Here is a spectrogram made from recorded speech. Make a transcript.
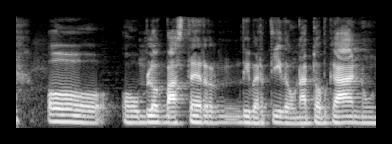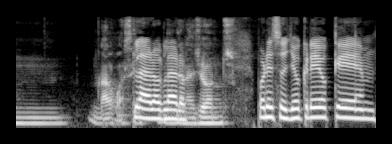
o, un blockbuster divertido, una Top Gun, un, algo así. Claro, claro. Jones. Por eso yo creo que,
